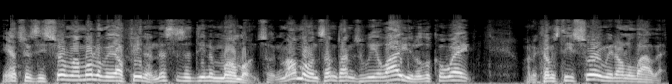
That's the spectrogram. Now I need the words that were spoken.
The answer is Isur Mamon Alfinan. This is a din of Mamon. So in Mamon, sometimes we allow you to look away. When it comes to Isurim, we don't allow that.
